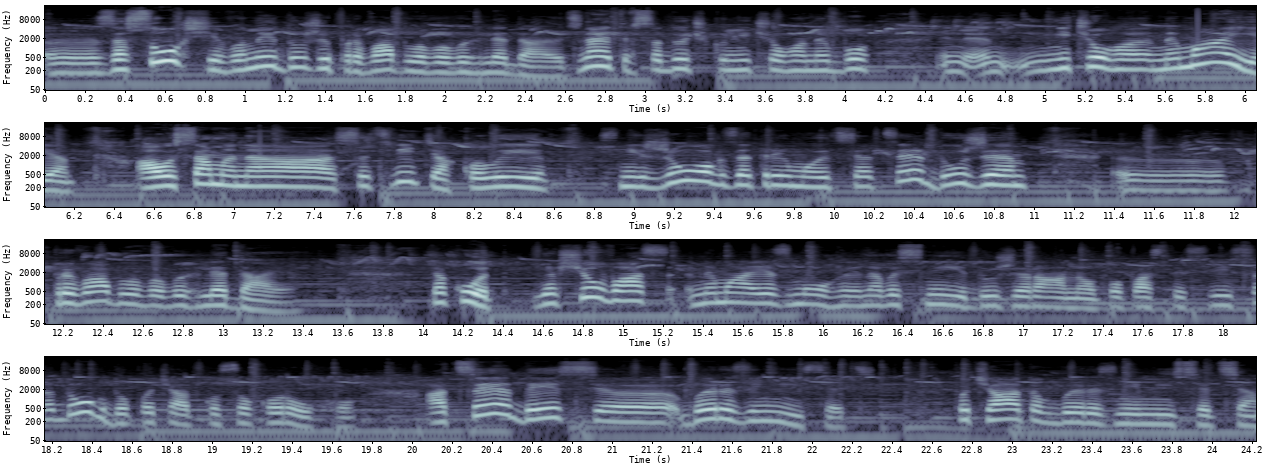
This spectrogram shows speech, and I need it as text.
е, засохші, вони дуже привабливо виглядають. Знаєте, в садочку нічого не бо нічого немає. А ось саме на соцвіттях, коли сніжок затримується, це дуже е, привабливо виглядає. Так от, якщо у вас немає змоги навесні дуже рано попасти в свій садок до початку сокоруху, а це десь березень місяць, початок березня місяця,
